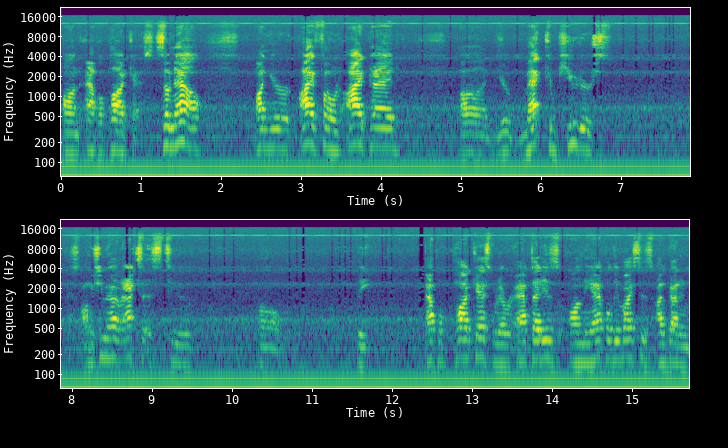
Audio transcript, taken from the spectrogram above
on Apple Podcasts. So now, on your iPhone, iPad, uh, your Mac computers, as long as you have access to um, the Apple Podcast, whatever app that is on the Apple devices, I've got an,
